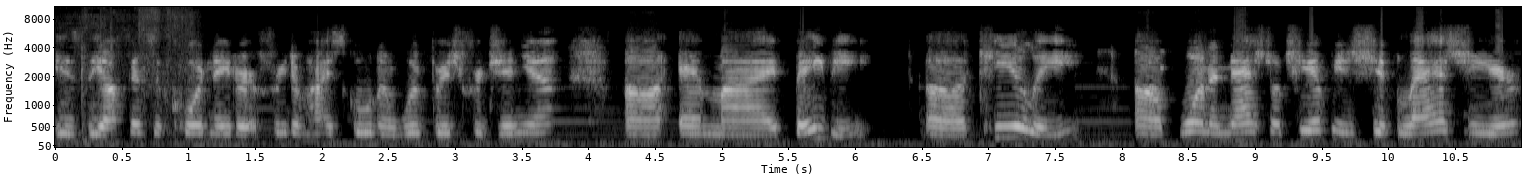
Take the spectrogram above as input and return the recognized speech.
is the offensive coordinator at Freedom High School in Woodbridge, Virginia, uh, and my baby, uh, Keely, uh, won a national championship last year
